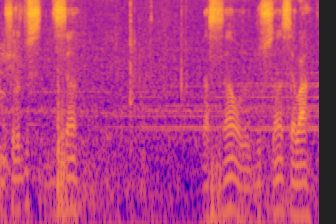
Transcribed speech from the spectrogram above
mochila do de Sam. Da Sam, do Sam, sei lá.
